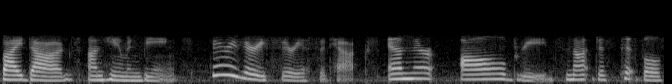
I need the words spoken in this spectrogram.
by dogs on human beings. Very very serious attacks. And they're all breeds, not just pit bulls.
